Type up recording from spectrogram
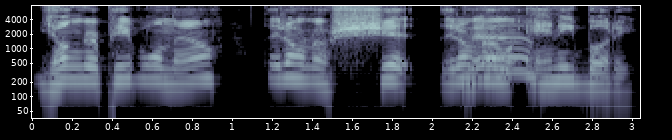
younger people now they don't know shit. They don't know anybody.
